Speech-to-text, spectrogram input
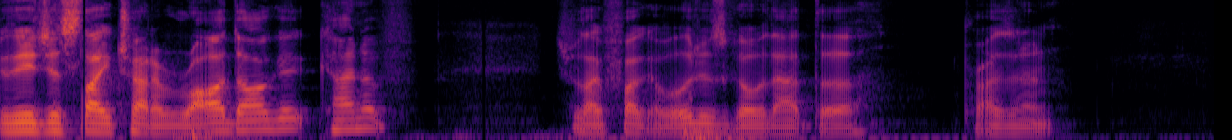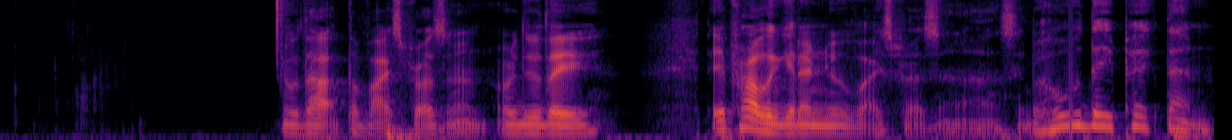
Do they just like try to raw dog it, kind of? Just like, fuck it, we'll just go without the president, without the vice president, or do they? They probably get a new vice president, honestly. But who would they pick then?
